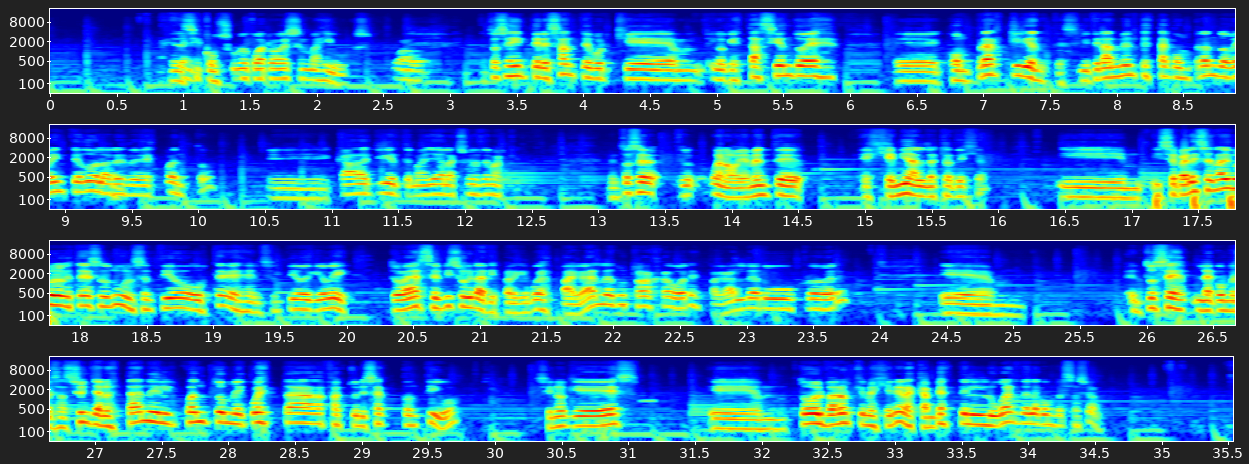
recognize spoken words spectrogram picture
Es decir, consume cuatro veces más ebooks. Wow. Entonces es interesante porque lo que está haciendo es eh, comprar clientes. Literalmente está comprando 20 dólares de descuento eh, cada cliente, más allá de las acciones de marketing. Entonces, bueno, obviamente es genial la estrategia. Y, se parece en algo a lo que estás haciendo tú, en el sentido, ustedes, en el sentido de que, te voy a dar servicio gratis para que puedas pagarle a tus trabajadores, pagarle a tus proveedores. Eh, entonces, la conversación ya no está en el cuánto me cuesta factorizar contigo, sino que es todo el valor que me generas. Cambiaste el lugar de la conversación.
